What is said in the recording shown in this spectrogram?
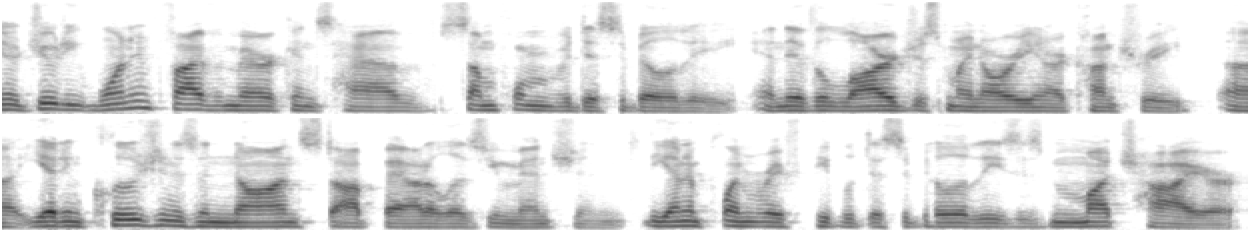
you know, Judy, one in five Americans have some form of a disability, and they're the largest minority in our country. Uh, yet inclusion is a nonstop battle, as you mentioned. The unemployment rate for people with disabilities is much higher.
